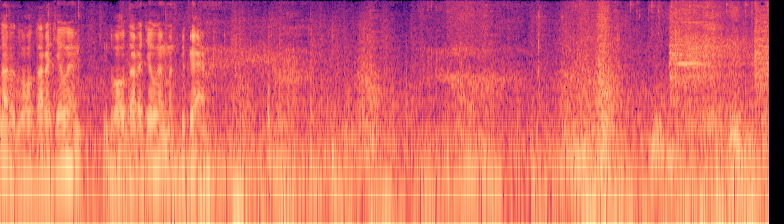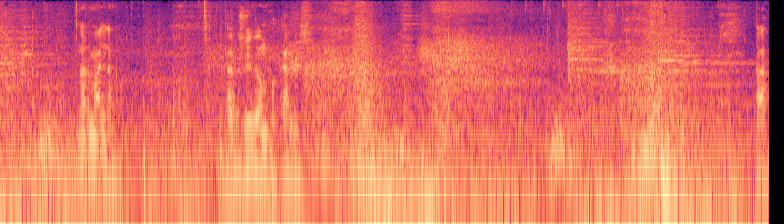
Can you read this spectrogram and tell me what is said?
удара, два удара делаем, два удара делаем, отбегаем. Нормально. Так, живем пока мисс. Так,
